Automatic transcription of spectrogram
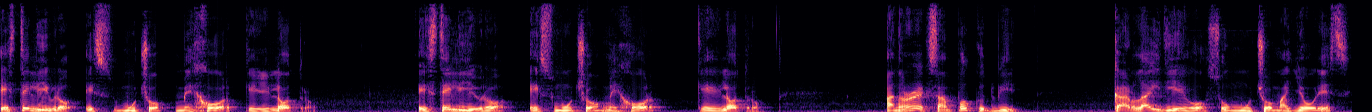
este libro es mucho mejor que el otro. Este libro es mucho mejor que el otro. Another example could be, Carla y Diego son mucho mayores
